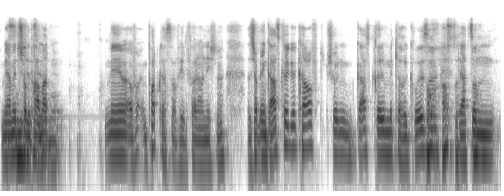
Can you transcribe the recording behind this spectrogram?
Wir haben jetzt schon ein paar Mal. Nee, auf, im Podcast auf jeden Fall noch nicht. Ne? Also ich habe den Gasgrill gekauft, schönen Gasgrill, mittlere Größe. Doch, hast du. Der hat so einen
